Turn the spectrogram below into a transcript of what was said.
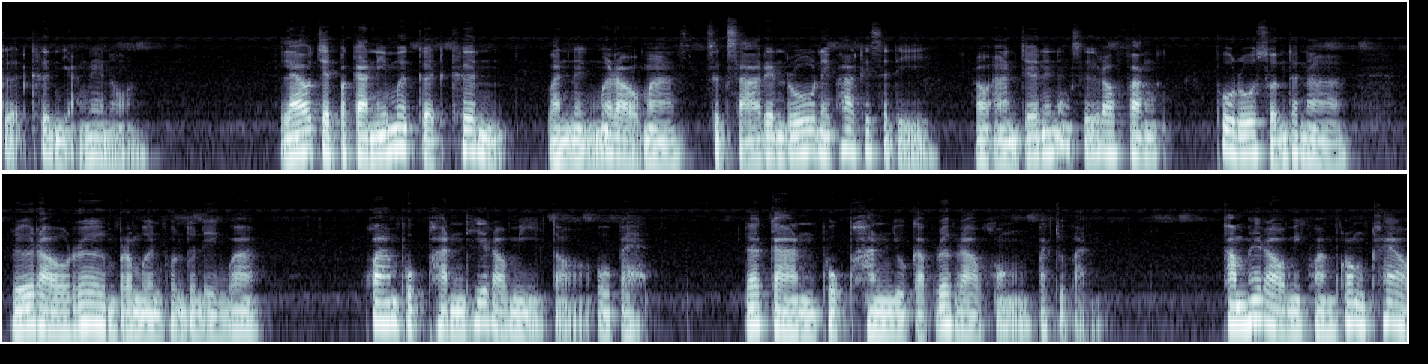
เกิดขึ้นอย่างแน่นอน แล้วเจ็ดประการนี้เมื่อเกิดขึ้น วันหนึ่งเมื่อเรามาศึกษาเรียนรู้ในภาคทฤษฎี เราอ่านเจอในหนังสือเราฟังผู้รู้สนทนา หรือเราเริ่มประเมินผลตนเองว่า ความผูกพันที่เรามีต่อโอแปดและการผูกพันอยู่กับเรื่องราวของปัจจุบันทำให้เรามีความคล่องแคล่ว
